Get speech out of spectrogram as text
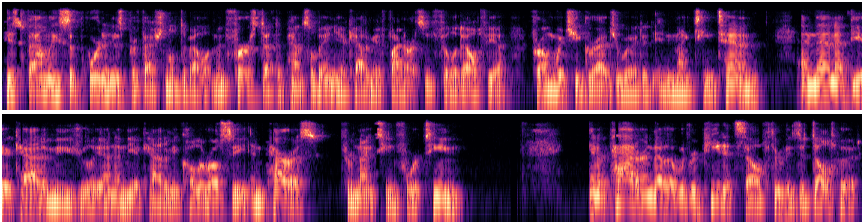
his family supported his professional development first at the Pennsylvania Academy of Fine Arts in Philadelphia, from which he graduated in 1910, and then at the Académie Julian and the Académie Colarossi in Paris through 1914. In a pattern that would repeat itself through his adulthood,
